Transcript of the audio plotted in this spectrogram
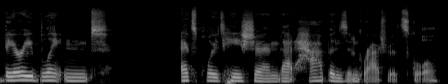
very blatant exploitation that happens in graduate school,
